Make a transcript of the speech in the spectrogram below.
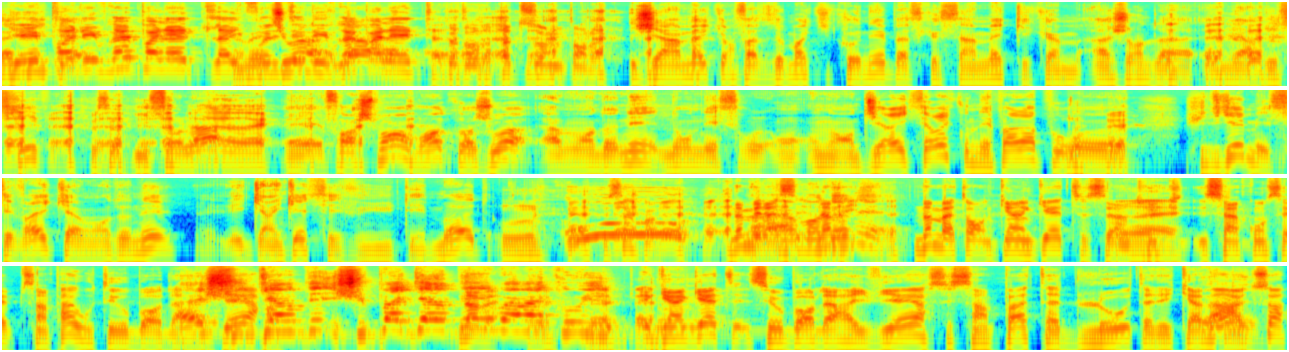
Il n'y avait pas des vraies palettes, là, il faut tu des vois, vraies palettes. Attends, attends, pas tous en même temps là. J'ai un mec en face de moi qui connaît parce que c'est un mec qui est comme agent de la MR du slip. Ils sont là. Ah. Et franchement, moi, quand je vois, à un moment donné, nous, on est, sur- on, on est en direct. C'est vrai qu'on n'est pas là pour. euh, je suis dit, mais c'est vrai qu'à un moment donné, les guinguettes, c'est devenu des modes. C'est ça, quoi. Non mais À là, un c'est- moment non, mais- donné. Non, mais attends, Guinguette, c'est un, Ouais. truc- c'est un concept sympa où t'es au bord de la Eh, je suis rivière. guindé, je suis pas guindé, Non, mais- moi, ma couille. Guinguette, c'est au bord de la rivière, c'est sympa, t'as de l'eau, t'as des canards Ouais. et tout ça.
